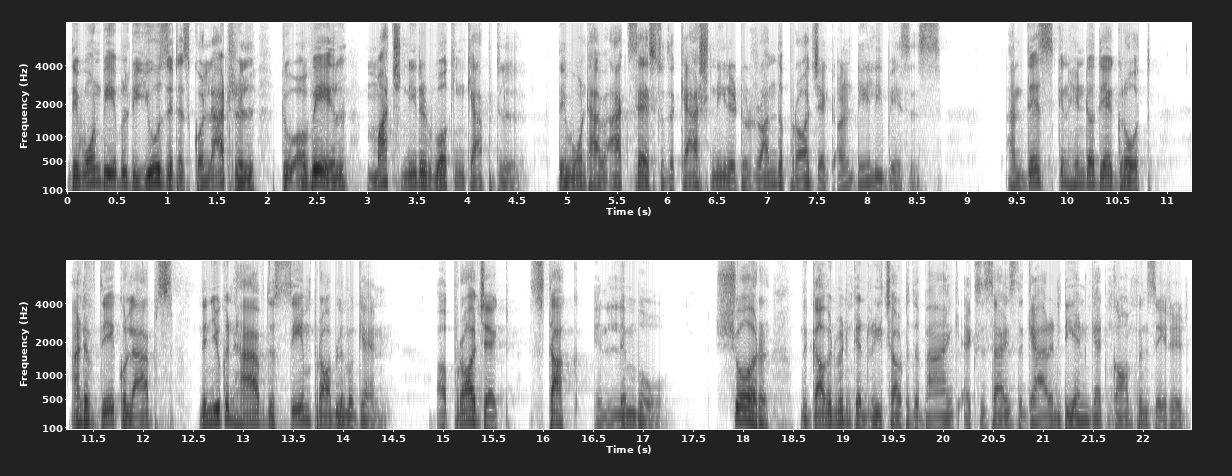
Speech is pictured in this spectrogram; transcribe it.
they won't be able to use it as collateral to avail much needed working capital. They won't have access to the cash needed to run the project on a daily basis. And this can hinder their growth. And if they collapse, then you can have the same problem again a project stuck in limbo. Sure, the government can reach out to the bank, exercise the guarantee, and get compensated,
